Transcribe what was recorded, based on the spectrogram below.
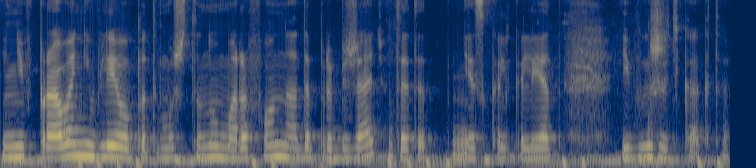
ни вправо, ни влево, потому что, ну, марафон надо пробежать вот этот несколько лет и выжить как-то.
